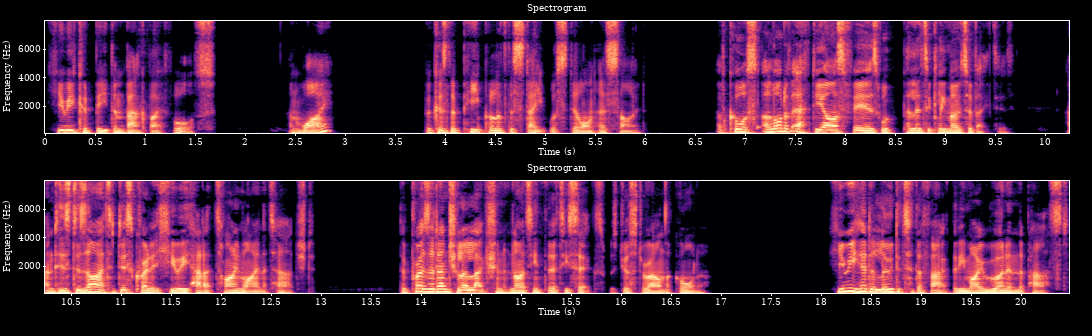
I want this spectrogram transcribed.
Huey could beat them back by force. And why? Because the people of the state were still on his side. Of course, a lot of FDR's fears were politically motivated, and his desire to discredit Huey had a timeline attached. The presidential election of 1936 was just around the corner. Huey had alluded to the fact that he might run in the past,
